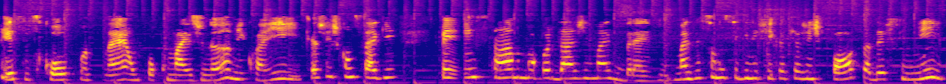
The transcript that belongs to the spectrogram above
esse escopo, né, um pouco mais dinâmico aí, que a gente consegue pensar numa abordagem mais breve. Mas isso não significa que a gente possa definir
